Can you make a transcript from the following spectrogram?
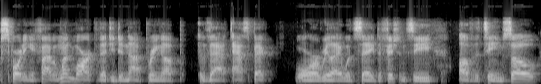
sporting a 5 and 1 mark that you did not bring up that aspect or really, I would say, deficiency of the team. So,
